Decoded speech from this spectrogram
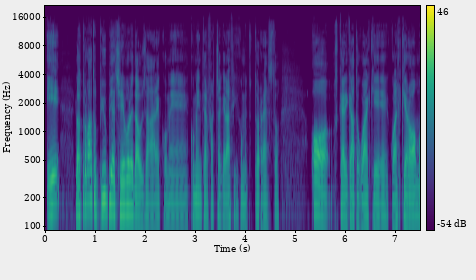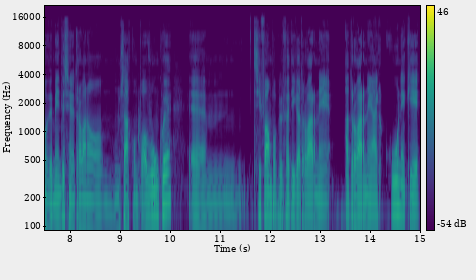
E l'ho trovato più piacevole da usare come, come interfaccia grafica come tutto il resto. Ho scaricato qualche, qualche ROM ovviamente se ne trovano un sacco un po' ovunque ehm, si fa un po' più fatica a trovarne, a trovarne alcune che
